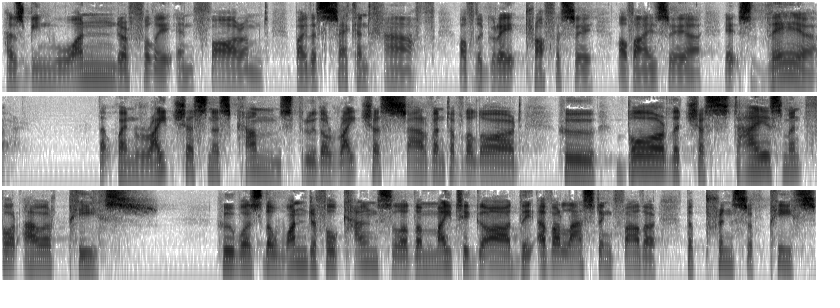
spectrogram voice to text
has been wonderfully informed by the second half of the great prophecy of Isaiah. It's there that when righteousness comes through the righteous servant of the Lord who bore the chastisement for our peace, who was the wonderful counselor, the mighty God, the everlasting Father, the Prince of Peace.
